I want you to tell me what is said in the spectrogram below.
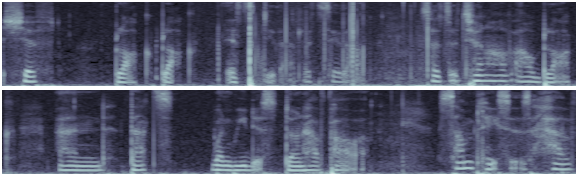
shift block block. Let's do that. Let's say that. So it's a two and a half hour block, and that's when we just don't have power. Some places have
